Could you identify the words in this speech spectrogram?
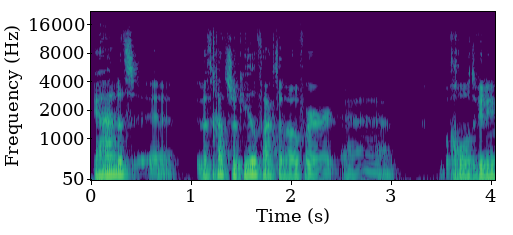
Ja, dat, is, eh, dat gaat dus ook heel vaak dan over... goh, wat willen jullie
